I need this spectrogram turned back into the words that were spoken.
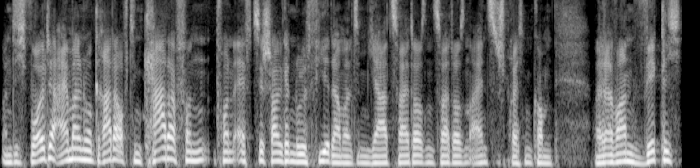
Und ich wollte einmal nur gerade auf den Kader von, von FC Schalke 04 damals im Jahr 2000, 2001 zu sprechen kommen, weil da waren wirklich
